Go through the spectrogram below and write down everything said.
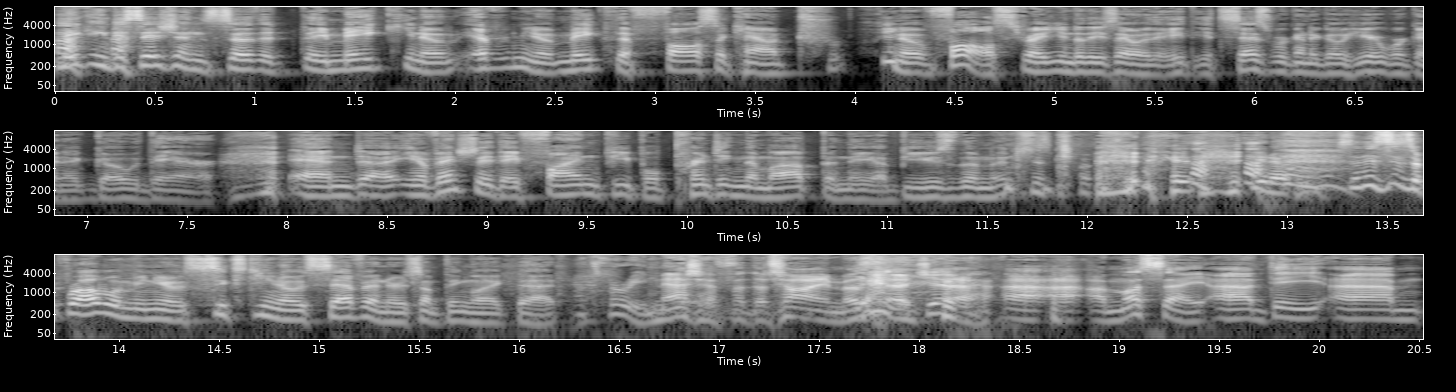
making decisions so that they make you know every you know make the false account tr- you know false right? You know they say oh it says we're going to go here we're going to go there. And uh, you know eventually they find people printing them up and they abuse them and just you know so this is a problem in you know 1607 or something like that. That's very meta for the time isn't it? Yeah uh, I must say uh, the um,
